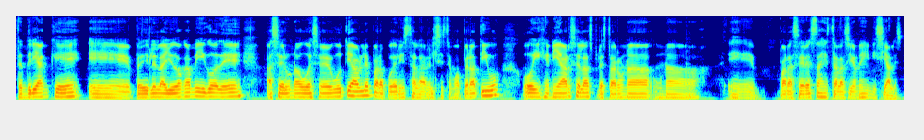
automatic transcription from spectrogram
Tendrían que eh, pedirle la ayuda a un amigo de hacer una USB booteable para poder instalar el sistema operativo o ingeniárselas, prestar una, una eh, para hacer estas instalaciones iniciales.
